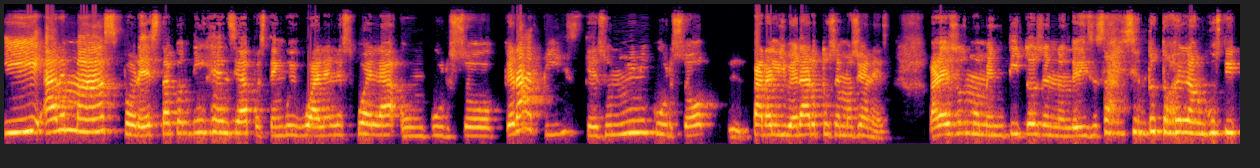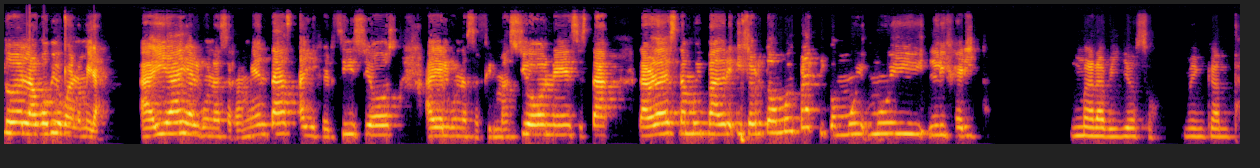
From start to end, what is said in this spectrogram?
Y además, por esta contingencia, pues tengo igual en la escuela un curso gratis, que es un mini curso para liberar tus emociones, para esos momentitos en donde dices, ay, siento todo el angustia y todo el agobio. Bueno, mira, ahí hay algunas herramientas, hay ejercicios, hay algunas afirmaciones, está, la verdad está muy padre y sobre todo muy práctico, muy, muy ligerito. Maravilloso, me encanta.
